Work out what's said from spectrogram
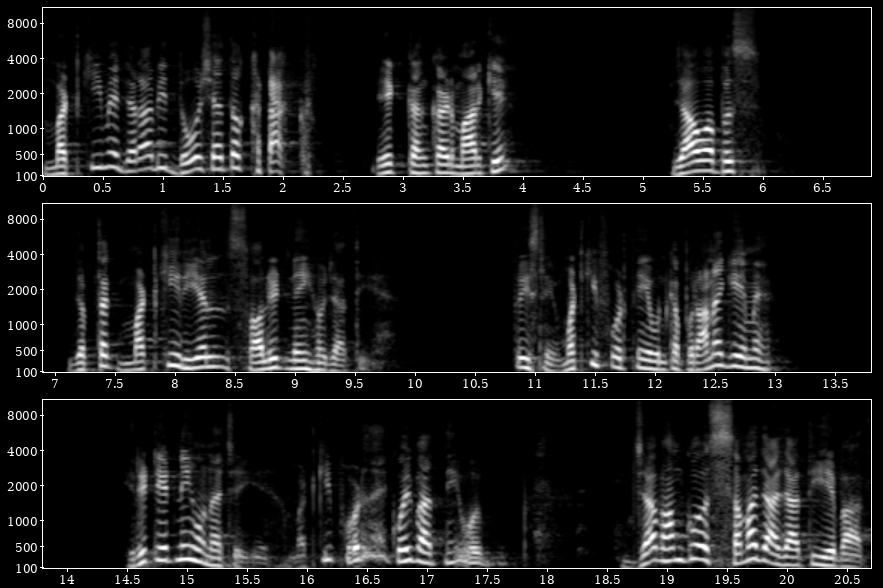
मटकी में जरा भी दोष है तो खटाक, एक कंकड़ मार के जाओ वापस। जब तक मटकी रियल सॉलिड नहीं हो जाती है। तो इसलिए मटकी फोड़ते हैं उनका पुराना गेम है। इरिटेट नहीं होना चाहिए। मटकी फोड़ दें कोई बात नहीं। वो जब हमको समझ आ जाती है बात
